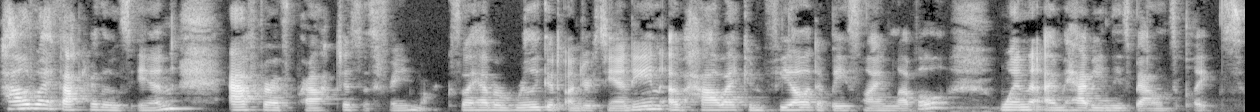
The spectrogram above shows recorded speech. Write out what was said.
How do I factor those in after I've practiced this framework? So I have a really good understanding of how I can feel at a baseline level when I'm having these balanced plates.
